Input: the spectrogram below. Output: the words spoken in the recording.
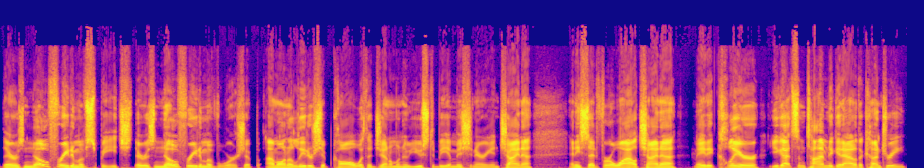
there is no freedom of speech. There is no freedom of worship. I'm on a leadership call with a gentleman who used to be a missionary in China, and he said for a while China made it clear you got some time to get out of the country.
